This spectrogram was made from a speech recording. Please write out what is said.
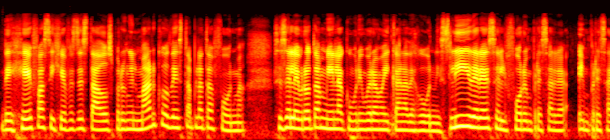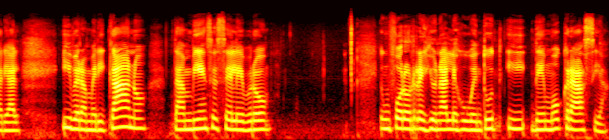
de jefas y jefes de estados, pero en el marco de esta plataforma se celebró también la cumbre iberoamericana de jóvenes líderes, el foro empresarial, iberoamericano, también se celebró un foro regional de juventud y democracia,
